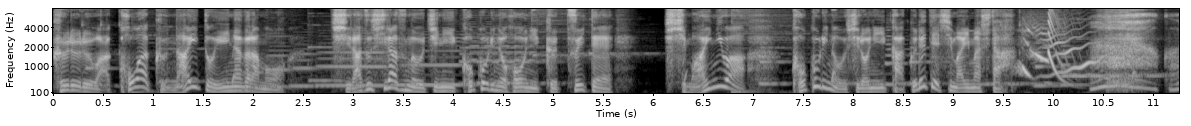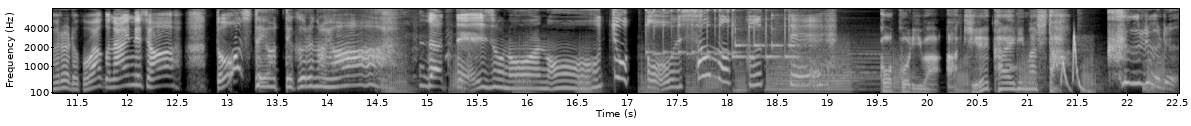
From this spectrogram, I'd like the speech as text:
クルルは怖くないと言いながらも知らず知らずのうちにココリの方にくっついてしまいにはココリの後ろに隠れてしまいました。はあクルル怖くないんでしょ？どうして寄ってくるのよ？だってそのあのちょっと寒くって。ココリは呆れ返りました。クルル、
